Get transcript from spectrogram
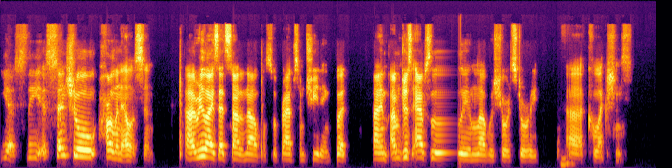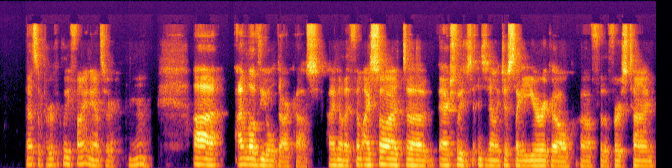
yes, the essential Harlan Ellison. I realize that's not a novel, so perhaps I'm cheating, but I'm I'm just absolutely in love with short story uh, collections. That's a perfectly fine answer. Yeah. Uh, I love the old Dark House. I know that film. I saw it uh, actually, incidentally, just like a year ago uh, for the first time,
